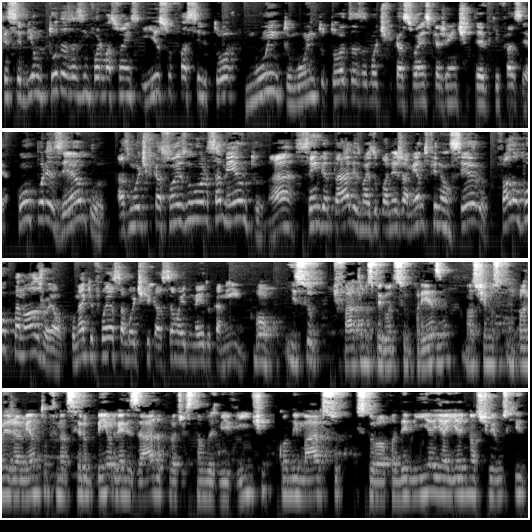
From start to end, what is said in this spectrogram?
recebiam todas as informações e isso facilitou muito, muito todas as modificações que a gente teve que fazer. Como, por exemplo, as modificações no orçamento, né? sem detalhes, mas o planejamento financeiro. Fala um pouco para nós, Joel, como é que foi essa modificação aí no meio do caminho? Bom, isso de fato nos pegou de surpresa. Nós tínhamos um planejamento financeiro bem organizado pela gestão 2020, quando em março estourou a pandemia e aí nós tivemos que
